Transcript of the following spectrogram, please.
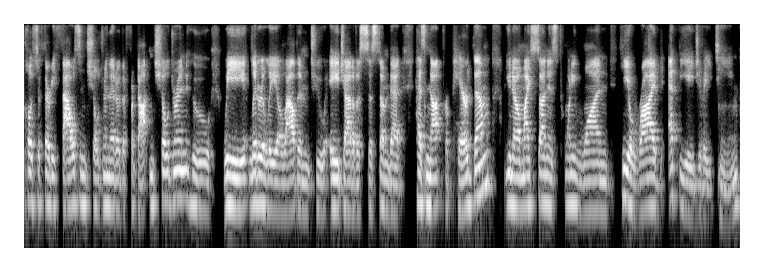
close to 30,000 children that are the forgotten children who we literally allow them to age out of a system that has not prepared them. You know, my son is 21. He arrived at the age of 18.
